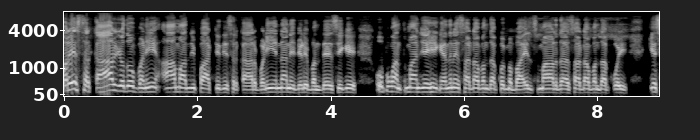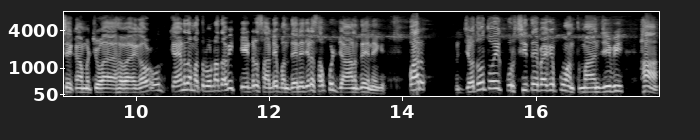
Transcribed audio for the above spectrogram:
ਪਰ ਇਹ ਸਰਕਾਰ ਜਦੋਂ ਬਣੀ, ਆਮ ਆਦਮੀ ਪਾਰਟੀ ਦੀ ਸਰਕਾਰ ਬਣੀ, ਇਹਨਾਂ ਨੇ ਜਿਹੜੇ ਬੰਦੇ ਸੀਗੇ, ਉਹ ਭਗਵੰਤ ਮਾਨ ਜੀ ਇਹੀ ਕਹਿੰਦੇ ਨੇ, ਸਾਡਾ ਬੰਦਾ ਕੋਈ ਮੋਬਾਈਲ ਸਮਾਰਦਾ, ਸਾਡਾ ਬੰਦਾ ਕੋਈ ਕਿਸੇ ਕੰਮ ਚ ਆਇਆ ਹੋਇਆ ਹੈਗਾ। ਉਹ ਕਹਿਣ ਦਾ ਮਤਲਬ ਉਹਨਾਂ ਦਾ ਵੀ ਕੇਡਰ ਸਾਡੇ ਬੰਦੇ ਨੇ ਜਿਹੜੇ ਸਭ ਕੁਝ ਜਾਣਦੇ ਨੇਗੇ। ਪਰ ਜਦੋਂ ਤੋਂ ਇਹ ਕੁਰਸੀ ਤੇ ਬਹਿ ਕੇ ਭਗਵੰਤ ਮਾਨ ਜੀ ਵੀ, ਹਾਂ,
